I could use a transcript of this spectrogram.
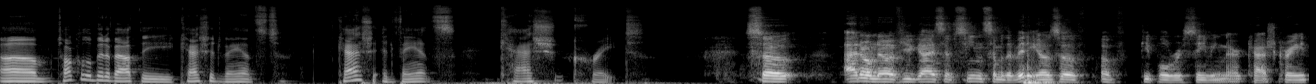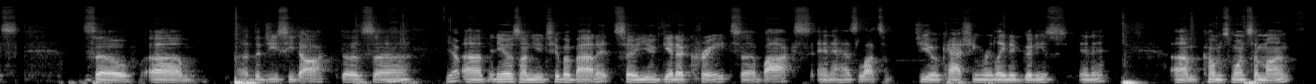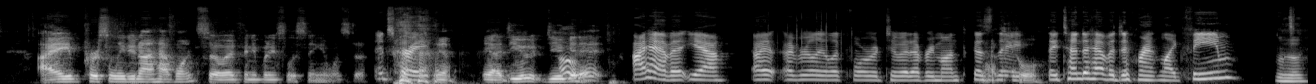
Um, talk a little bit about the Cache Advanced, Cache Advance, Cache Crate. So I don't know if you guys have seen some of the videos of of people receiving their Cache Crates. So um, uh, the GC Doc does uh, Yep. uh, videos on YouTube about it. So you get a crate, a box, and it has lots of geocaching related goodies in it. Um, comes once a month. I personally do not have one, so if anybody's listening and wants to, It's great. yeah, yeah. do you do you Oh. get it? I have it. Yeah, I I really look forward to it every month because they cool. they tend to have a different like theme. Uh-huh.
